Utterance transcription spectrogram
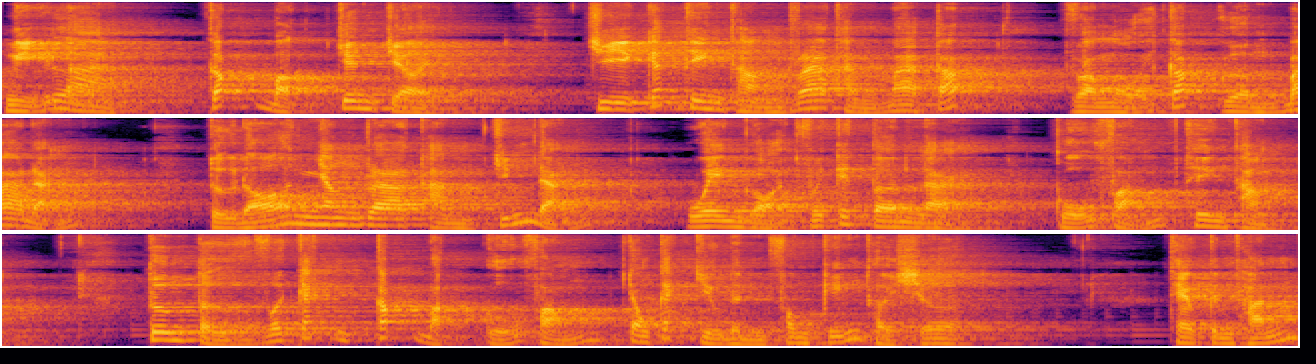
nghĩa là cấp bậc trên trời chia các thiên thần ra thành ba cấp, và mỗi cấp gồm ba đẳng. Từ đó nhân ra thành chín đẳng, quen gọi với cái tên là cửu phẩm thiên thần. Tương tự với các cấp bậc cửu phẩm trong các triều đình phong kiến thời xưa. Theo kinh thánh,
